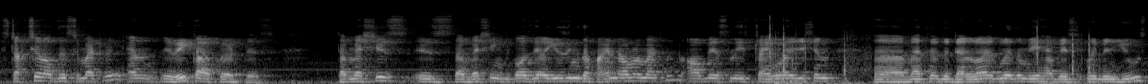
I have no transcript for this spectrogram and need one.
structure of this geometry and recalculate this the meshes is the meshing because they are using the fine Doubler method. Obviously triangulation uh, method the Delaunay algorithm we have basically been used.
